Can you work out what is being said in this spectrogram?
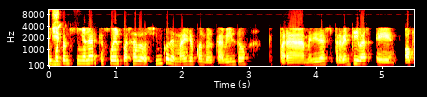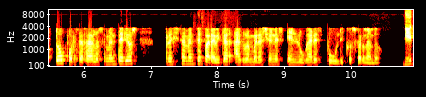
Es Bien. importante señalar que fue el pasado 5 de mayo cuando el Cabildo, para medidas preventivas, eh, optó por cerrar los cementerios precisamente para evitar aglomeraciones en lugares públicos, Fernando. Bien,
